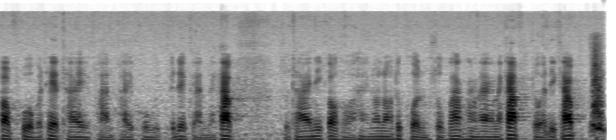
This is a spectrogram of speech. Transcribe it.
ครอบครัวประเทศไทยผ่านภัยโควิดไปด้วยกันนะครับ สุดท้ายนี้ก็ขอให้น้องๆทุกคนสุขภาพแข็งแรงนะครับ สวัสดีครับ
